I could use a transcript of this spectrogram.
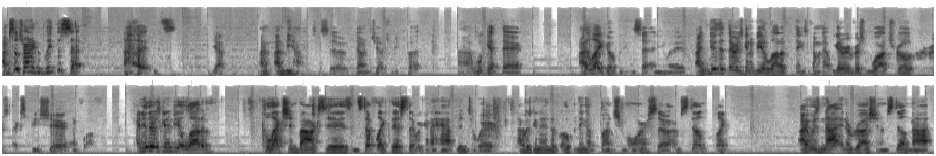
I'm still trying to complete this set. it's, yeah, I'm, I'm behind, so don't judge me, but uh, we'll get there. I like opening the set anyway. I knew that there was going to be a lot of things coming out. We got a reverse Wattrel, a reverse XP share, and fluff. I knew there was going to be a lot of collection boxes and stuff like this that were going to happen to where I was going to end up opening a bunch more. So I'm still like, I was not in a rush and I'm still not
